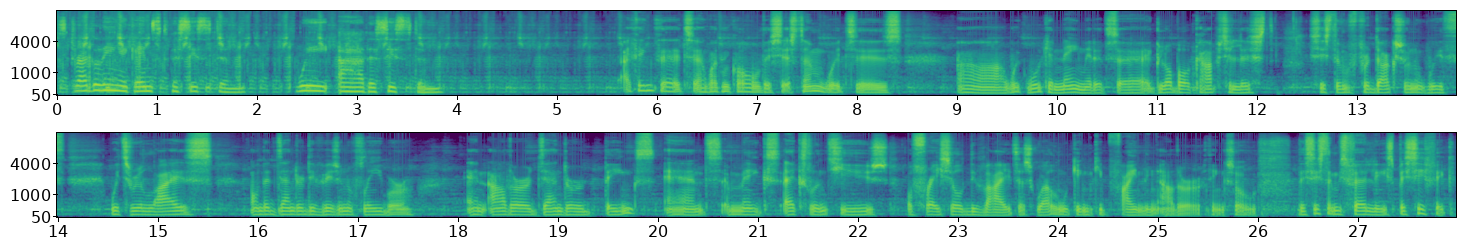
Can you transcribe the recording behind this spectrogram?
Struggling against the system. We are the system. I think that uh, what we call the system, which is uh, we, we, can name it. It's a global capitalist system of production with, which relies on the gender division of labor and other gender things and makes excellent use of racial divides as well. We can keep finding other things. So the system is fairly specific,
